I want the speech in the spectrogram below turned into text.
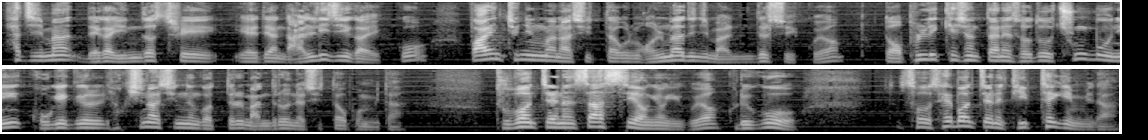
하지만 내가 인더스트리에 대한 난리지가 있고 파인 튜닝만 할 수 있다고 그러면 얼마든지 만들 수 있고요. 또 어플리케이션 단에서도 충분히 고객을 혁신할 수 있는 것들을 만들어낼 수 있다고 봅니다. 두 번째는 사스 영역이고요. 그리고 소- 세 번째는 딥텍입니다.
